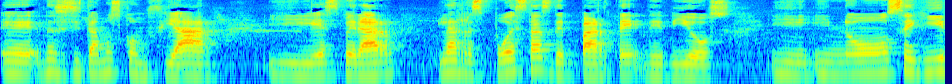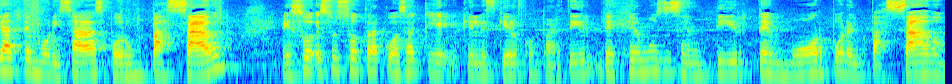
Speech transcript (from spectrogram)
eh, necesitamos confiar y esperar las respuestas de parte de Dios y, y no seguir atemorizadas por un pasado eso, eso es otra cosa que, les quiero compartir. Dejemos de sentir temor por el pasado,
